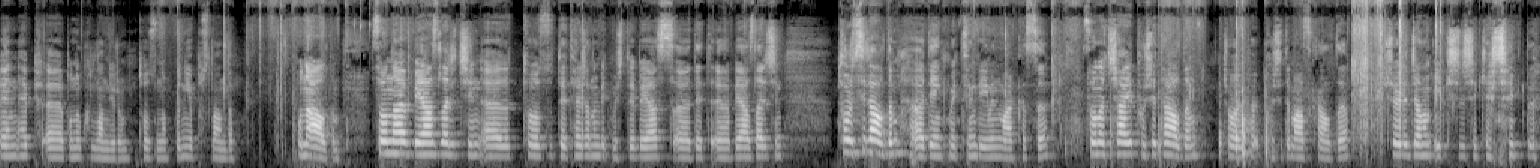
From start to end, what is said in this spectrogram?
ben hep e, bunu kullanıyorum tozunu. Bu niye puslandı? Bunu aldım. Sonra beyazlar için e, toz deterjanım bitmişti. Beyaz e, det, beyazlar için Tursil aldım. E, Denkmit'in Demin markası. Sonra çay poşeti aldım. Po- poşetim az kaldı. Şöyle canım ilk kişili şeker çekti.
